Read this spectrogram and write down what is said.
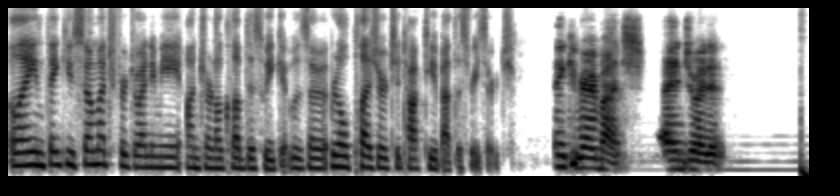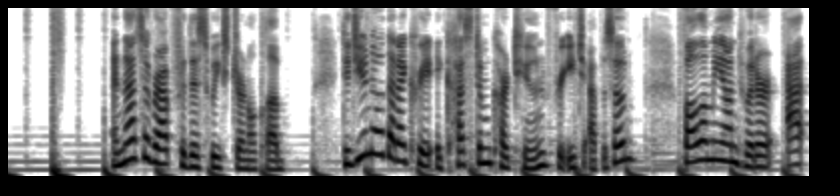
Elaine, thank you so much for joining me on Journal Club this week. It was a real pleasure to talk to you about this research. Thank you very much. I enjoyed it. And that's a wrap for this week's Journal Club. Did you know that I create a custom cartoon for each episode? Follow me on Twitter at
